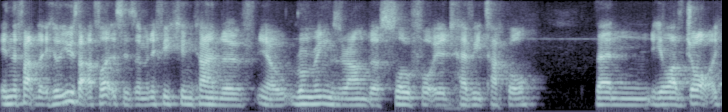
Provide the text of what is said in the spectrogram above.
in the fact that he'll use that athleticism. And if he can kind of, you know, run rings around a slow footed, heavy tackle, then he'll have joy.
